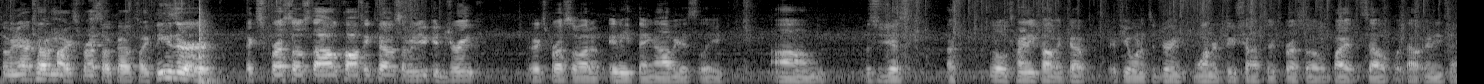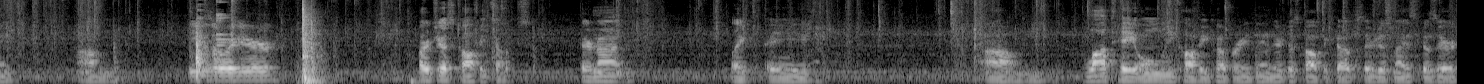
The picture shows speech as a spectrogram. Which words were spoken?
So when you're talking about espresso cups, like these are espresso style coffee cups. I mean, you could drink an espresso out of anything, obviously. Um, this is just a little tiny coffee cup if you wanted to drink one or two shots of espresso by itself without anything. Um, these over here are just coffee cups. They're not like a um, latte only coffee cup or anything. They're just coffee cups. They're just nice because they're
